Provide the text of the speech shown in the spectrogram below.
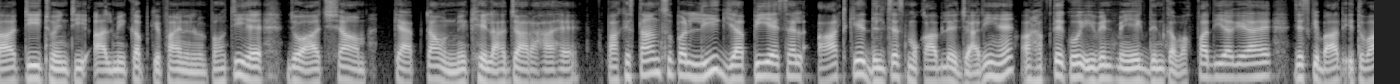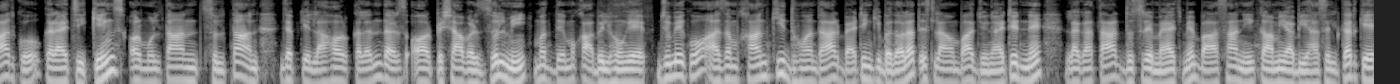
بار ٹی ٹوینٹی عالمی کپ کے فائنل میں پہنچی ہے جو آج شام کیپ ٹاؤن میں کھیلا جا رہا ہے پاکستان سپر لیگ یا پی ایس ایل آٹھ کے دلچسپ مقابلے جاری ہیں اور ہفتے کو ایونٹ میں ایک دن کا وقفہ دیا گیا ہے جس کے بعد اتوار کو کراچی کنگز اور ملتان سلطان جبکہ لاہور قلندرز اور پشاور ظلمی مد مقابل ہوں گے جمعے کو اعظم خان کی دھواں دار بیٹنگ کی بدولت اسلام آباد یونائٹیڈ نے لگاتار دوسرے میچ میں بآسانی کامیابی حاصل کر کے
